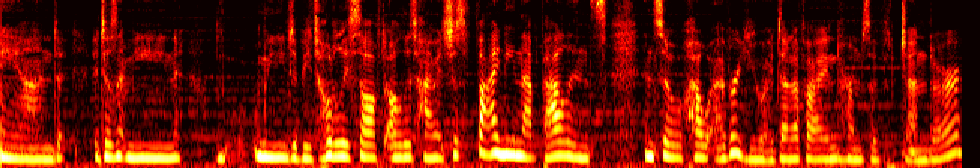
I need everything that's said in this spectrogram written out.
And it doesn't mean we need to be totally soft all the time. It's just finding that balance. And so, however you identify in terms of gender,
